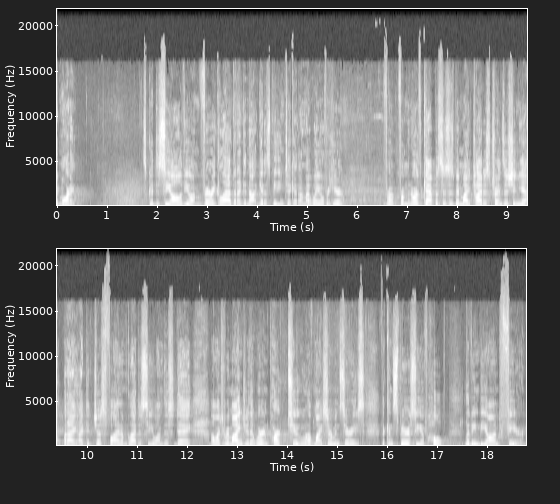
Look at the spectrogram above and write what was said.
Good morning. It's good to see all of you. I'm very glad that I did not get a speeding ticket on my way over here from, from the North Campus. This has been my tightest transition yet, but I, I did just fine. I'm glad to see you on this day. I want to remind you that we're in part two of my sermon series, The Conspiracy of Hope Living Beyond Fear.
